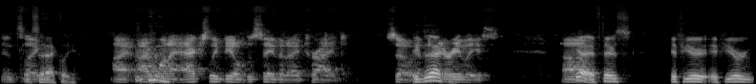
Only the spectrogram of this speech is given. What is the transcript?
It's like, exactly I, I want to actually be able to say that I tried. So, at the very least. Um, yeah if there's if you're if you're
